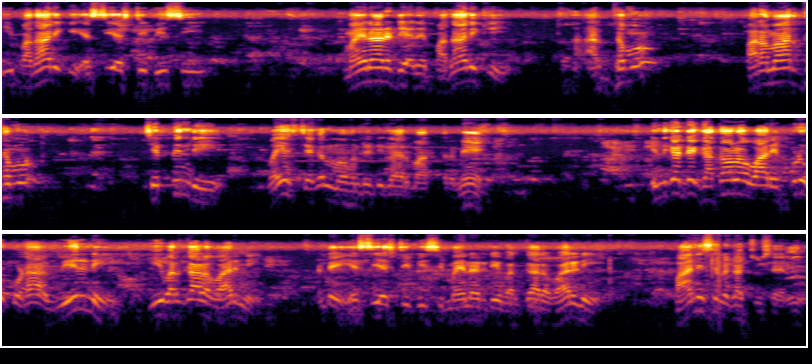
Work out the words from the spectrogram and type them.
ఈ పదానికి ఎస్సీ ఎస్టీ బీసీ మైనారిటీ అనే పదానికి అర్థము పరమార్థము చెప్పింది వైఎస్ జగన్మోహన్ రెడ్డి గారు మాత్రమే. ఎందుకంటే గతంలో వారెప్పుడు కూడా వీరిని ఈ వర్గాల వారిని అంటే ఎస్సీ ఎస్టీ బీసీ మైనారిటీ వర్గాల వారిని బానిసలుగా చూశారు.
